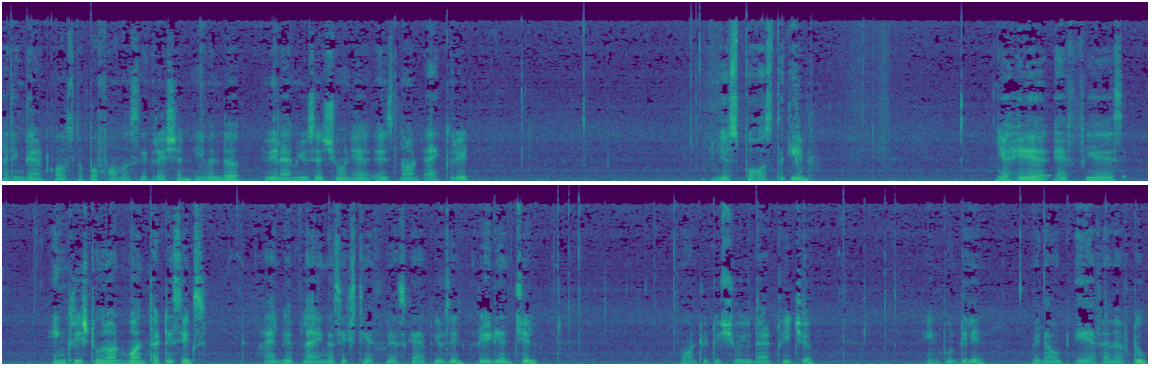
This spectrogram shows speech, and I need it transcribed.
I think that caused the performance regression even the vram usage shown here is not accurate. Just pause the game. Your here fps increased to around 136 i'll be applying a 60 fps cap using Radeon chill. Wanted to show you that feature. Input delay without AFMF2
